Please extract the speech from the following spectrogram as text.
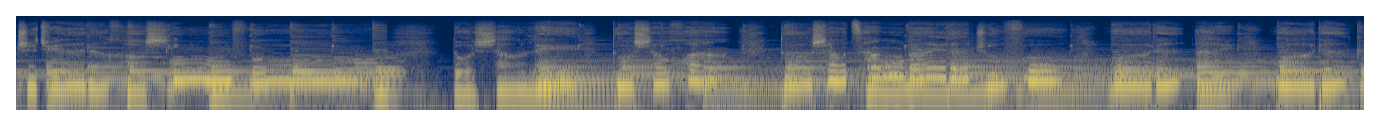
只觉得好幸福。多少泪。多少话，多少苍白的祝福，我的爱，我的歌，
